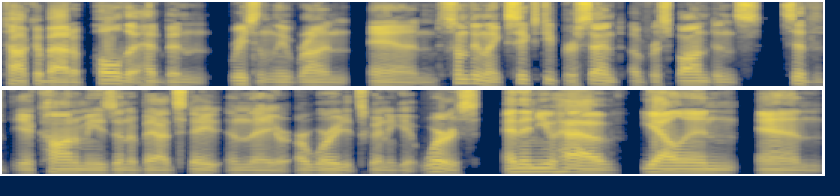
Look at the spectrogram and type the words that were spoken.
talk about a poll that had been recently run, and something like 60% of respondents said that the economy is in a bad state and they are worried it's going to get worse. And then you have Yellen and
